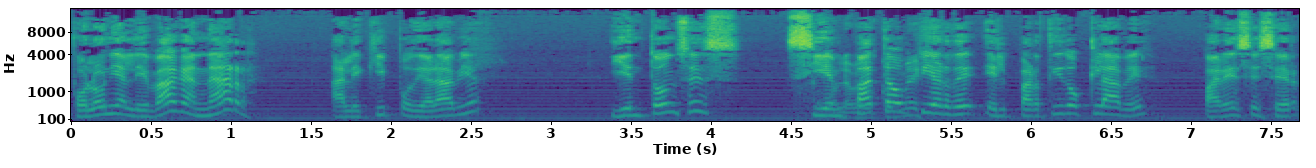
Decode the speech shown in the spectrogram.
¿Polonia le va a ganar al equipo de Arabia? Y entonces, si empata o pierde, el partido clave parece ser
